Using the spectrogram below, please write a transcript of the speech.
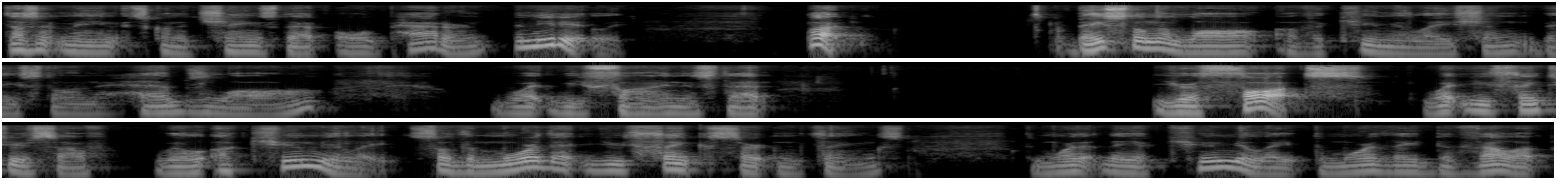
doesn't mean it's going to change that old pattern immediately. But based on the law of accumulation, based on Hebb's law, what we find is that your thoughts, what you think to yourself, will accumulate. So the more that you think certain things, the more that they accumulate, the more they develop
